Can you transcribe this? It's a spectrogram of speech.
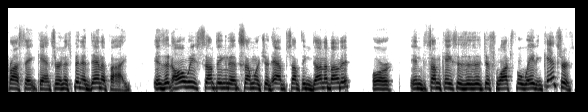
prostate cancer and it's been identified, is it always something that someone should have something done about it, or in some cases, is it just watchful waiting? Cancers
